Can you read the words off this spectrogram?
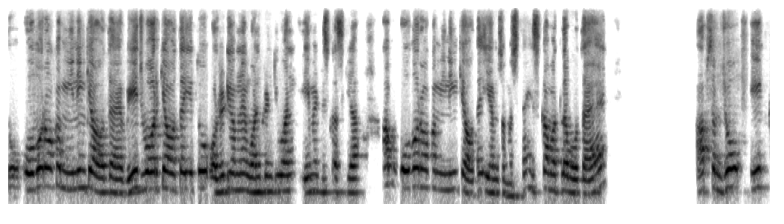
तो ओवरऑल का मीनिंग क्या होता है? वेज वॉर क्या होता है? ये तो ऑलरेडी हमने 121 ए में डिस्कस किया। अब ओवरऑल का मीनिंग क्या होता है? ये हम समझते हैं। इसका मतलब होता है, आप समझो, एक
